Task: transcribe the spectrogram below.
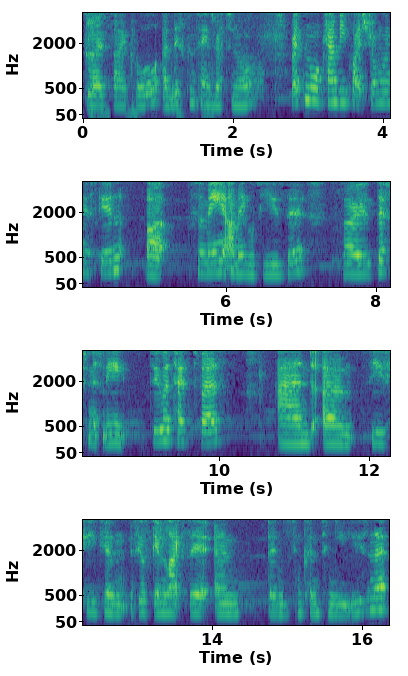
Glow Cycle and this contains retinol. Retinol can be quite strong on your skin but for me I'm able to use it so definitely do a test first and um, see if you can if your skin likes it and then you can continue using it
